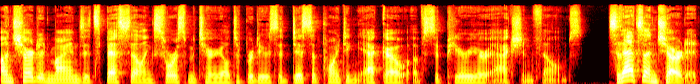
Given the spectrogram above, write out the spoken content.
Uncharted mines its best selling source material to produce a disappointing echo of superior action films. So that's Uncharted.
